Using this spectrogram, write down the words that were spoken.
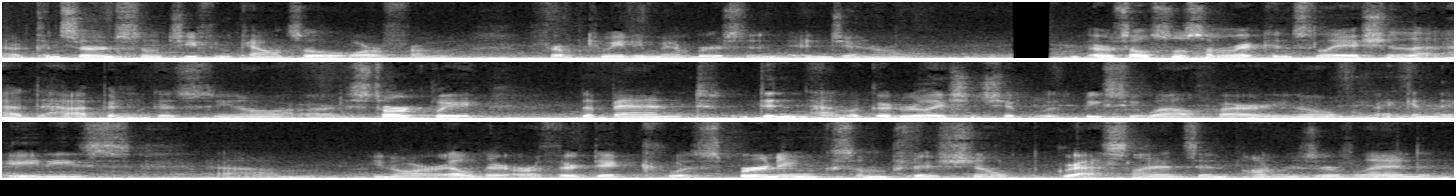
uh, concerns from chief and council or from from community members in, in general there was also some reconciliation that had to happen because you know historically the band didn't have a good relationship with BC Wildfire. You know, back in the '80s, um, you know, our elder Arthur Dick was burning some traditional grasslands and on reserve land, and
